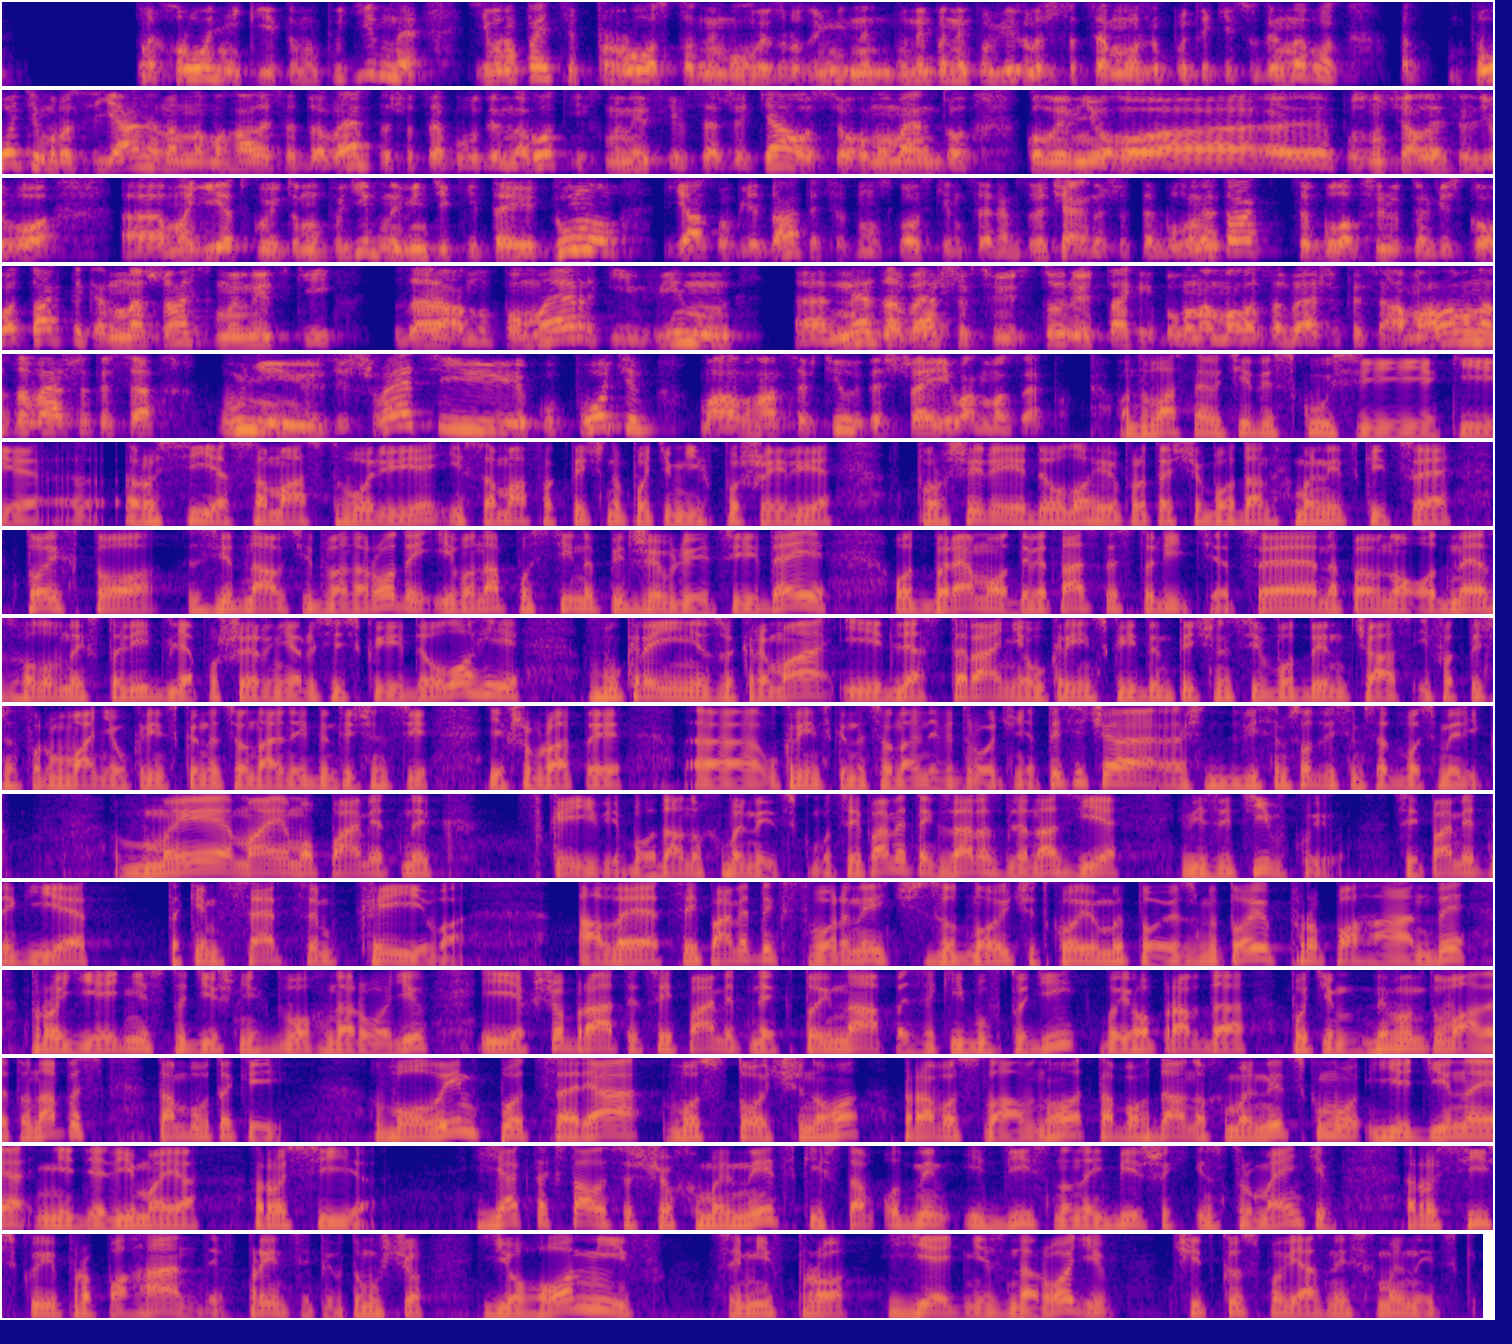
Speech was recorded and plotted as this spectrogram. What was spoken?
хроніки і тому подібне, європейці просто не могли зрозуміти. Вони би не повірили, що це може бути якийсь один народ. Потім росіяни нам намагалися довести, що це був один народ, і Хмельницький все життя, ось цього моменту, коли в нього е, е, познущалися з його е, маєтку і тому подібне, він тільки те й думав, як об'єднатися з московським царем. Звичайно, що це було не так. Це була абсолютно військова тактика. На жаль, Хмельницький зарано помер, і він е, не завершив цю історію так, як би вона мала завершитися. А мала вона завершитися унією зі Швецією, яку потім намагався втілити ще Іван Мазепа. От, власне, ті дискусії, які е, Росія сама створює і сама фактично потім їх поширює, поширює ідеологію про те, що Богдан Хмельницький це той, хто з'єднав ці два народи, і вона постійно підживлює ці ідеї. От беремо 19 століття. Це, напевно, одне з головних століть для поширення російської в Україні, зокрема, і для стирання української ідентичності в один час і фактично формування української національної ідентичності, якщо брати е, українське національне відродження. 1888 рік. Ми маємо пам'ятник в Києві Богдану Хмельницькому. Цей пам'ятник зараз для нас є візитівкою. Цей пам'ятник є таким серцем Києва. Але цей пам'ятник створений з одною чіткою метою: з метою пропаганди про єдність тодішніх двох народів. І якщо брати цей пам'ятник, той напис, який був тоді, бо його правда потім демонтували, то напис там був такий: в Олимпо царя Восточного, православного та Богдану Хмельницькому єдиная неділімая Росія. Як так сталося, що Хмельницький став одним із дійсно найбільших інструментів російської пропаганди, в принципі, тому що його міф це міф про єдність народів, чітко пов'язаний з Хмельницьким.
